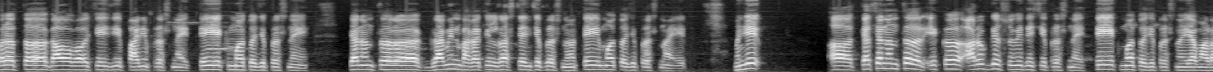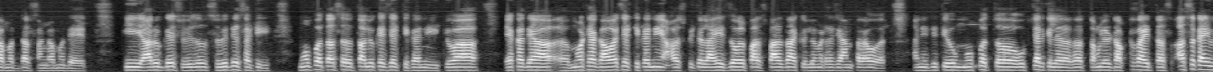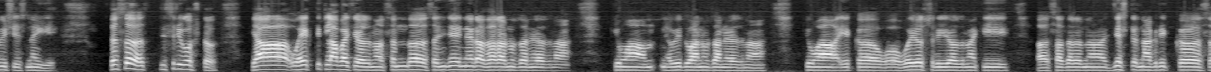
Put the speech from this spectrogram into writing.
परत गावोगावचे जे पाणी प्रश्न आहेत ते एक महत्त्वाचे प्रश्न आहे. त्यानंतर ग्रामीण भागातील रस्त्यांचे प्रश्न ते महत्त्वाचे प्रश्न आहेत. म्हणजे त्याच्यानंतर एक आरोग्य सुविधेचे प्रश्न आहेत. ते एक महत्त्वाचे प्रश्न या माढा मतदारसंघामध्ये आहेत की आरोग्य सुविधा सुविधेसाठी मोफत असं तालुक्याच्या ठिकाणी किंवा एखाद्या मोठ्या गावाच्या ठिकाणी हॉस्पिटल आहे जवळपास पाच दहा किलोमीटरच्या अंतरावर आणि तिथे मोफत उपचार केले जातात चांगले डॉक्टर आहेत असं काही विशेष नाही आहे तसंच तिसरी गोष्ट या वैयक्तिक लाभाची योजना संद संजय निराधार अनुदान योजना किंवा विधवा अनुदान योजना किंवा एक व- वयोश्री योजना की साधारण ज्येष्ठ नागरिक स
